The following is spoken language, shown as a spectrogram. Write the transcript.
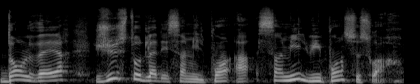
dans le vert, juste au-delà des 5000 points à 5008 points ce soir.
